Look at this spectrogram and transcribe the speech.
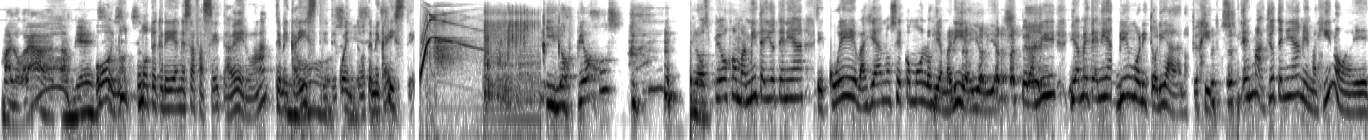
malograda también. Oh, sí, no, sí, sí. no te creía en esa faceta, Vero, ¿ah? Te me No, caíste, te sí, cuento, te me caíste. ¿Y los piojos? Los piojos, mamita, yo tenía de cuevas, ya no sé cómo los llamaría yo, ya, pero a mí ya me tenía bien monitoreada los piojitos. Es más, yo tenía, me imagino, eh,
